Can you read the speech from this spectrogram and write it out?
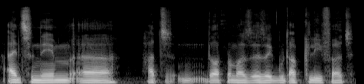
einzunehmen, äh, hat dort nochmal sehr, sehr gut abgeliefert.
